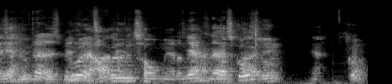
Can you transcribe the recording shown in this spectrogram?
ja. Så nu bliver det Nu er spændende. det Jeg tager lige en tår med dig. Ja, lad os gå. Dejligt. Ja. Skål.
